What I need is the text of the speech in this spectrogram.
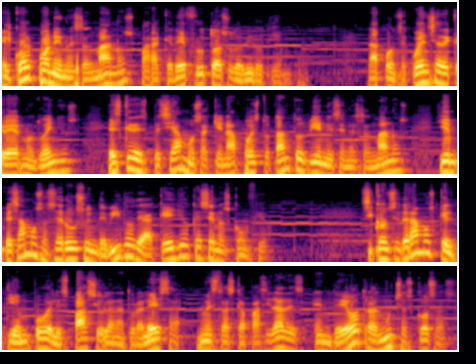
el cual pone en nuestras manos para que dé fruto a su debido tiempo. La consecuencia de creernos dueños es que despreciamos a quien ha puesto tantos bienes en nuestras manos y empezamos a hacer uso indebido de aquello que se nos confió. Si consideramos que el tiempo, el espacio, la naturaleza, nuestras capacidades, entre otras muchas cosas,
